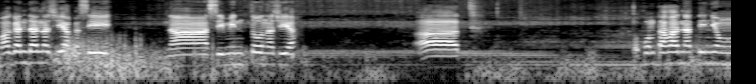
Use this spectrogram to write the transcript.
Maganda na siya kasi na simento na siya. At pupuntahan natin yung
